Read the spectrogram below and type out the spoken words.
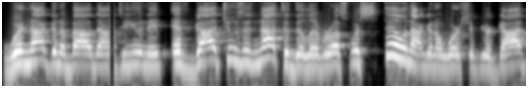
We're not going to bow down to you. And if, if God chooses not to deliver us, we're still not going to worship your God.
